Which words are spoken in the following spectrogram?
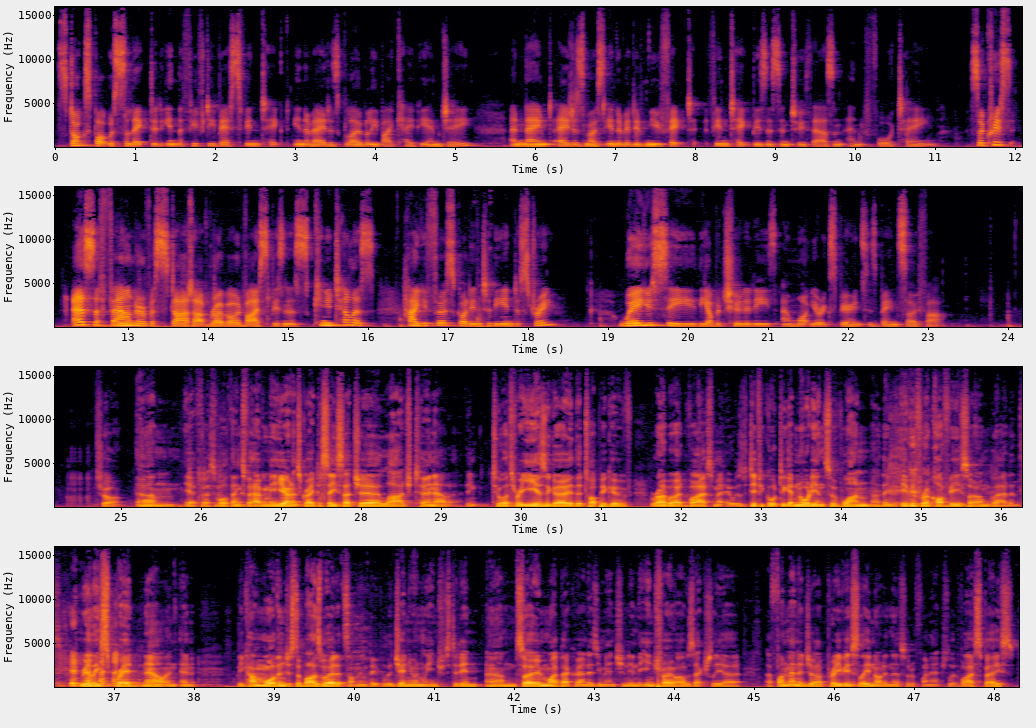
StockSpot was selected in the 50 Best FinTech Innovators globally by KPMG and named Asia's most innovative new fintech business in 2014. So, Chris, as the founder of a startup robo advice business, can you tell us how you first got into the industry where you see the opportunities and what your experience has been so far. Sure. Um, yeah, first of all, thanks for having me here, and it's great to see such a large turnout. I think two or three years ago, the topic of robo advice, it was difficult to get an audience of one, I think, even for a coffee, so I'm glad it's really spread now and, and become more than just a buzzword. It's something people are genuinely interested in. Um, so, my background, as you mentioned in the intro, I was actually a, a fund manager previously, not in the sort of financial advice space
